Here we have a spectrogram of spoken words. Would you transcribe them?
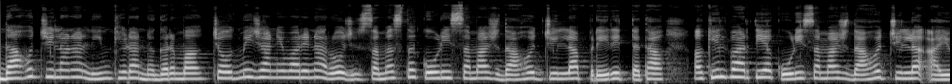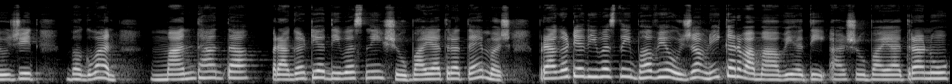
દાહોદ જિલ્લાના લીમખેડા નગરમાં ચૌદમી જાન્યુઆરીના રોજ સમસ્ત કોળી સમાજ દાહોદ જિલ્લા પ્રેરિત તથા અખિલ ભારતીય કોળી સમાજ દાહોદ જિલ્લા આયોજિત ભગવાન માનધાતા પ્રાગટ્ય દિવસની શોભાયાત્રા તેમજ પ્રાગટ્ય દિવસની ભવ્ય ઉજવણી કરવામાં આવી હતી. આ શોભાયાત્રાનું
